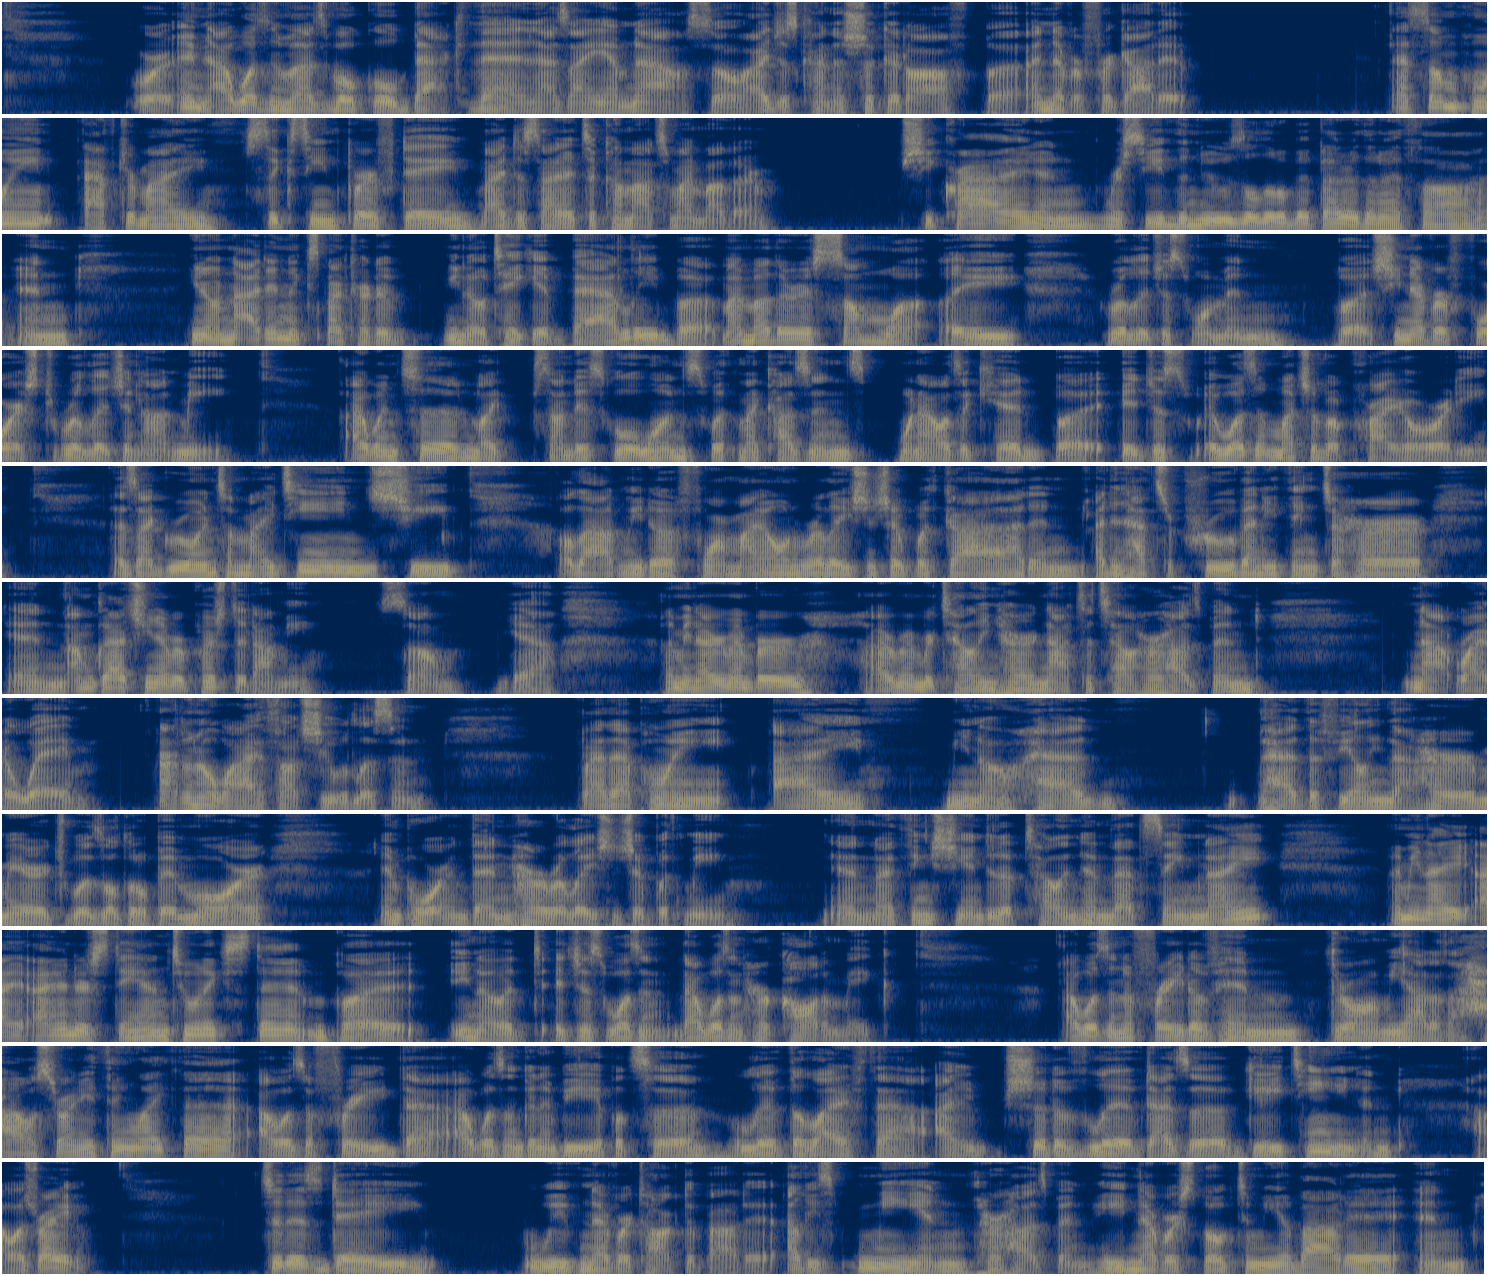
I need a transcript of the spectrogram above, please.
Or I wasn't as vocal back then as I am now, so I just kind of shook it off, but I never forgot it. At some point after my 16th birthday, I decided to come out to my mother. She cried and received the news a little bit better than I thought, and you know, I didn't expect her to, you know, take it badly, but my mother is somewhat a religious woman, but she never forced religion on me. I went to like Sunday school once with my cousins when I was a kid, but it just it wasn't much of a priority. As I grew into my teens, she allowed me to form my own relationship with God and I didn't have to prove anything to her and I'm glad she never pushed it on me. So, yeah. I mean, I remember I remember telling her not to tell her husband, not right away. I don't know why I thought she would listen. By that point, I, you know, had had the feeling that her marriage was a little bit more important than her relationship with me. And I think she ended up telling him that same night. I mean, I, I, understand to an extent, but, you know, it, it just wasn't, that wasn't her call to make. I wasn't afraid of him throwing me out of the house or anything like that. I was afraid that I wasn't going to be able to live the life that I should have lived as a gay teen, and I was right. To this day, we've never talked about it. At least me and her husband. He never spoke to me about it, and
